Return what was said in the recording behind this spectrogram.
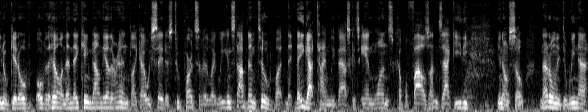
you know, get over over the hill. And then they came down the other end. Like I always say, there's two parts of it. Like we can stop them too, but they, they got timely baskets and ones, a couple fouls on Zach Edey. You know, so not only did we not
